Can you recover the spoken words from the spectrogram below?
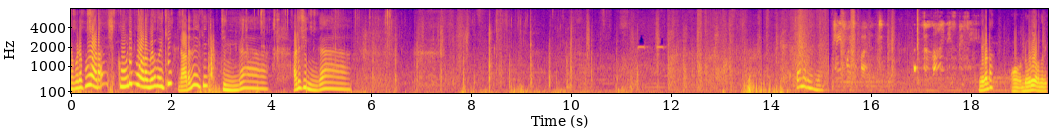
എവിടെ പോവാടാ? സ്കൂളിൽ പോകണം എന്ന് നോക്കി. നടന്ന് നോക്കി. ചിങ്ക. അടി ചിങ്ക. ഞാൻ വരുന്നില്ലേ? Busy. ഇങ്ങോട്ടാ ഓ ഡോറ് തുറന്നിരി.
